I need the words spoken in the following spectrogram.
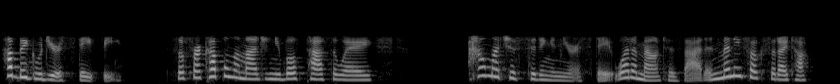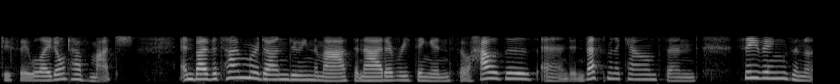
how big would your estate be? So for a couple, imagine you both pass away. How much is sitting in your estate? What amount is that? And many folks that I talk to say, well, I don't have much. And by the time we're done doing the math and add everything in, so houses and investment accounts and savings and uh,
